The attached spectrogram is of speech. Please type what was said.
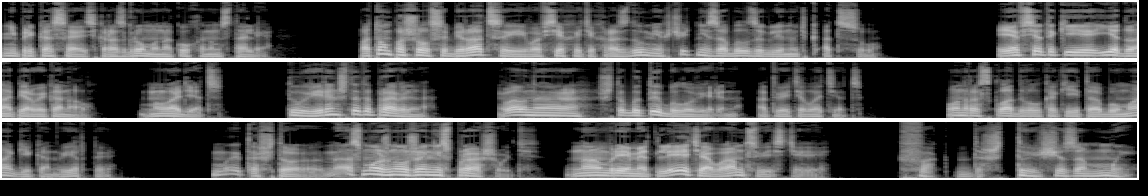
не прикасаясь к разгрому на кухонном столе. Потом пошел собираться и во всех этих раздумьях чуть не забыл заглянуть к отцу. «Я все-таки еду на Первый канал». «Молодец». «Ты уверен, что это правильно?» «Главное, чтобы ты был уверен», — ответил отец. Он раскладывал какие-то бумаги, конверты. «Мы-то что, нас можно уже не спрашивать. Нам время тлеть, а вам цвести». Фак, да что еще за «мы»?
